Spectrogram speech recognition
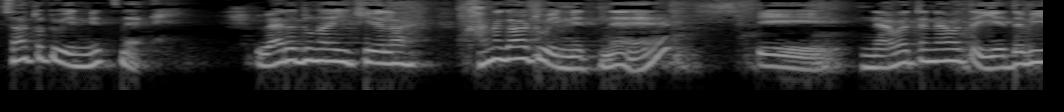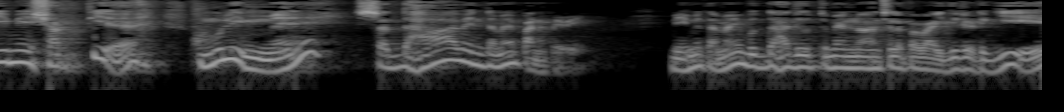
සතුටු වෙන්නෙත් නැහැ. වැරදුණයි කියලා කනගාටු වෙන්නෙත් නැහැ. ඒ නැවත නැවත යෙදවීමේ ශක්තිය මුලින්ම ශ්‍රද්ධාවෙන් තමයි පණපෙවෙන්නේ. මෙහෙම තමයි බුද්ධ ආදී උත්තමයන් වහන්සේලා පවා ඉදිරියට ගියේ.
